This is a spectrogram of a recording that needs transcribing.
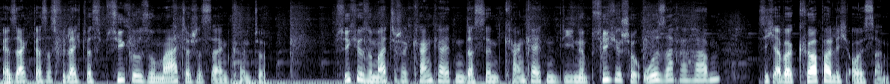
Er sagt, dass es vielleicht was Psychosomatisches sein könnte. Psychosomatische Krankheiten, das sind Krankheiten, die eine psychische Ursache haben, sich aber körperlich äußern.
